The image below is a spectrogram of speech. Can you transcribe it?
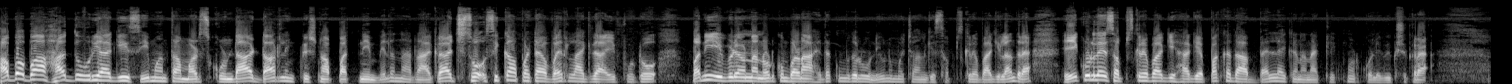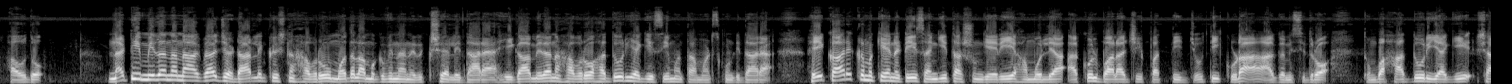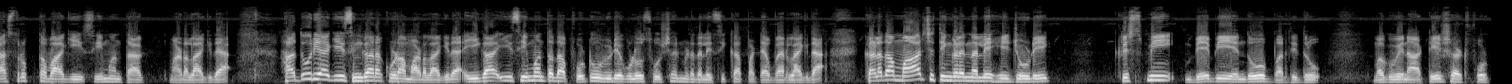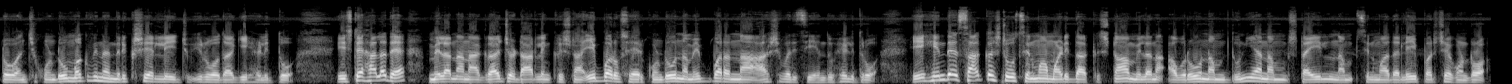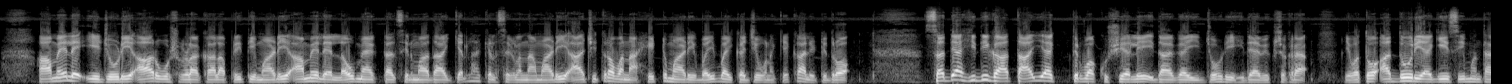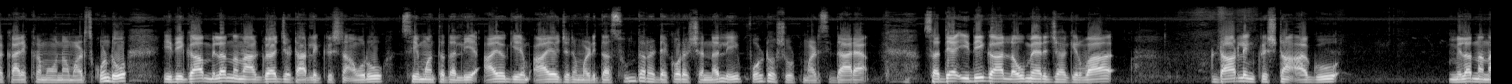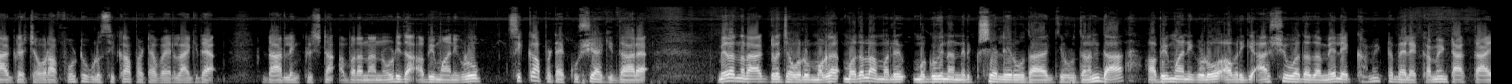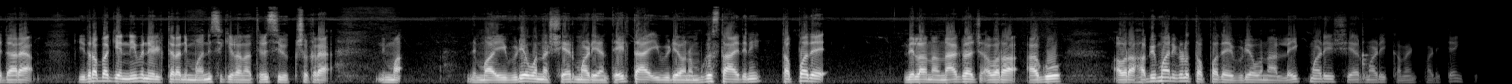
ಹಬ್ಬಬ್ಬ ಹದ್ದೂರಿಯಾಗಿ ಸೀಮಂತ ಮಾಡಿಸ್ಕೊಂಡ darling Krishna ಪತ್ನಿ ಮಿಲನ Nagaraj. So, ಸಿಕ್ಕಾಪಟ್ಟೆ ವೈರಲ್ ಆಗಿದೆ ಈ ಫೋಟೋ ಬನ್ನಿ ಈ ವಿಡಿಯೋನ ನೋಡ್ಕೊಂಬೋಣ. ಇದಕ್ಕೂ ಮೊದಲು ನೀವು ನಮ್ಮ ಚಾನಲ್ಗೆ ಸಬ್ಸ್ಕ್ರೈಬ್ ಆಗಿಲ್ಲ ಅಂದ್ರೆ ಈ ಕೂಡಲೇ ಸಬ್ಸ್ಕ್ರೈಬ್ ಆಗಿ ಹಾಗೆ ಪಕ್ಕದ ಬೆಲ್ ಐಕನ್ ಕ್ಲಿಕ್ ಮಾಡ್ಕೊಳ್ಳಿ ವೀಕ್ಷಕರೇ. ಹೌದು. ನಟಿ ಮಿಲನ ನಾಗರಾಜ್, ಡಾರ್ಲಿಂಗ್ ಕೃಷ್ಣ ಅವರು ಮೊದಲ ಮಗುವಿನ ನಿರೀಕ್ಷೆಯಲ್ಲಿದ್ದಾರೆ. ಈಗ ಮಿಲನ ಅವರು ಅದ್ದೂರಿಯಾಗಿ ಸೀಮಂತ ಮಾಡಿಸಿಕೊಂಡಿದ್ದಾರೆ. ಈ ಕಾರ್ಯಕ್ರಮಕ್ಕೆ ನಟಿ ಸಂಗೀತಾ ಶೃಂಗೇರಿ, ಅಮೂಲ್ಯ, ಅಕುಲ್ ಬಾಲಾಜಿ ಪತ್ನಿ ಜ್ಯೋತಿ ಕೂಡ ಆಗಮಿಸಿದ್ರು. ತುಂಬಾ ಅದ್ದೂರಿಯಾಗಿ ಶಾಸ್ತ್ರೋಕ್ತವಾಗಿ ಸೀಮಂತ ಮಾಡಲಾಗಿದೆ. ಅದ್ದೂರಿಯಾಗಿ ಸಿಂಗಾರ ಕೂಡ ಮಾಡಲಾಗಿದೆ. ಈಗ ಈ ಸೀಮಂತದ ಫೋಟೋ, ವಿಡಿಯೋಗಳು ಸೋಷಿಯಲ್ ಮೀಡಿಯಾದಲ್ಲಿ ಸಿಕ್ಕಾಪಟ್ಟೆ ವೈರಲ್ ಆಗಿದೆ. ಕಳೆದ ಮಾರ್ಚ್ ತಿಂಗಳಿನಲ್ಲಿ ಈ ಜೋಡಿ ಕ್ರಿಸ್ಮಿ ಬೇಬಿ ಎಂದು ಬರೆದಿದ್ರು. ಮಗುವಿನ ಟಿ ಶರ್ಟ್ ಫೋಟೋ ಹಂಚಿಕೊಂಡು ಮಗುವಿನ ನಿರೀಕ್ಷೆಯಲ್ಲಿ ಇರುವುದಾಗಿ ಹೇಳಿತ್ತು. ಇಷ್ಟೇ ಅಲ್ಲದೆ, ಮಿಲನ ನಾಗರಾಜ್, ಡಾರ್ಲಿಂಗ್ ಕೃಷ್ಣ ಇಬ್ಬರು ಸೇರಿಕೊಂಡು ನಮ್ಮಿಬ್ಬರನ್ನ ಆಶೀರ್ವದಿಸಿ ಎಂದು ಹೇಳಿದರು. ಈ ಹಿಂದೆ ಸಾಕಷ್ಟು ಸಿನಿಮಾ ಮಾಡಿದ್ದ ಕೃಷ್ಣ, ಮಿಲನ ಅವರು ನಮ್ಮ ದುನಿಯಾ ನಮ್ಮ ಸ್ಟೈಲ್ ನಮ್ಮ ಸಿನಿಮಾದಲ್ಲಿ ಪರಿಚಯಗೊಂಡ್ರು. ಆಮೇಲೆ ಈ ಜೋಡಿ ಆರು ವರ್ಷಗಳ ಕಾಲ ಪ್ರೀತಿ ಮಾಡಿ, ಆಮೇಲೆ ಲವ್ ಮ್ಯಾಕ್ಟಲ್ ಸಿನಿಮಾದ ಎಲ್ಲ ಕೆಲಸಗಳನ್ನು ಮಾಡಿ, ಆ ಚಿತ್ರವನ್ನ ಹಿಟ್ ಮಾಡಿ ವೈವಾಹಿಕ ಜೀವನಕ್ಕೆ ಕಾಲಿಟ್ಟಿದ್ರು. ಸದ್ಯ ಇದೀಗ ತಾಯಿಯಾಗ್ತಿರುವ ಖುಷಿಯಲ್ಲಿ ಇದಾಗ ಈ ಜೋಡಿ ಇದೆ ವೀಕ್ಷಕರ. ಇವತ್ತು ಅದ್ದೂರಿಯಾಗಿ ಸೀಮಂತ ಕಾರ್ಯಕ್ರಮವನ್ನು ಮಾಡಿಸಿಕೊಂಡು ಇದೀಗ ಮಿಲನ ನಾಗರಾಜ್, ಡಾರ್ಲಿಂಗ್ ಕೃಷ್ಣ ಅವರು ಸೀಮಂತದಲ್ಲಿ ಆಯೋಗ್ಯ ಆಯೋಜನೆ ಮಾಡಿದ್ದ ಸುಂದರ ಡೆಕೋರೇಷನ್ನಲ್ಲಿ ಫೋಟೋ ಶೂಟ್ ಮಾಡಿಸಿದ್ದಾರೆ. ಸದ್ಯ ಇದೀಗ ಲವ್ ಮ್ಯಾರೇಜ್ ಆಗಿರುವ ಡಾರ್ಲಿಂಗ್ ಕೃಷ್ಣ ಹಾಗೂ ಮಿಲನ ನಾಗರಾಜ್ ಅವರ ಫೋಟೋಗಳು ಸಿಕ್ಕಾಪಟ್ಟೆ ವೈರಲ್ ಆಗಿದೆ. ಡಾರ್ಲಿಂಗ್ ಕೃಷ್ಣ ಅವರನ್ನು ನೋಡಿದ ಅಭಿಮಾನಿಗಳು ಸಿಕ್ಕಾಪಟ್ಟೆ ಖುಷಿಯಾಗಿದ್ದಾರೆ. ಮಿಲನ ನಾಗರಾಜ್ ಅವರು ಮಗ, ಮೊದಲ ಮಗುವಿನ ನಿರೀಕ್ಷೆಯಲ್ಲಿರುವುದಾಗಿರುವುದರಿಂದ ಅಭಿಮಾನಿಗಳು ಅವರಿಗೆ ಆಶೀರ್ವಾದದ ಮೇಲೆ ಕಮೆಂಟ್ ಮೇಲೆ ಕಮೆಂಟ್ ಆಗ್ತಾ ಇದ್ದಾರೆ. ಇದರ ಬಗ್ಗೆ ನೀವೇನು ಹೇಳ್ತೀರಾ? ನಿಮ್ಮ ಅನಿಸಿಕೆಗಳನ್ನು ತಿಳಿಸಿ ವೀಕ್ಷಕರ. ನಿಮ್ಮ ನಿಮ್ಮ ಈ ವಿಡಿಯೋವನ್ನು ಶೇರ್ ಮಾಡಿ ಅಂತ ಹೇಳ್ತಾ ಈ ವಿಡಿಯೋವನ್ನು ಮುಗಿಸ್ತಾ ಇದ್ದೀನಿ. ತಪ್ಪದೆ ಮಿಲನ ನಾಗರಾಜ್ ಅವರ ಹಾಗೂ ಅವರ ಅಭಿಮಾನಿಗಳು ತಪ್ಪದೆ ವಿಡಿಯೋವನ್ನು ಲೈಕ್ ಮಾಡಿ, ಶೇರ್ ಮಾಡಿ, ಕಮೆಂಟ್ ಮಾಡಿ. Thank you.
